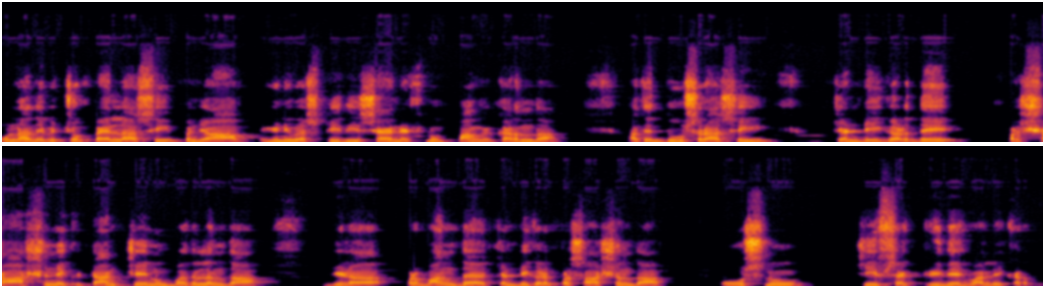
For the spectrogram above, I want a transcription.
ਉਹਨਾਂ ਦੇ ਵਿੱਚੋਂ ਪਹਿਲਾ ਸੀ ਪੰਜਾਬ ਯੂਨੀਵਰਸਿਟੀ ਦੀ ਸੈਨੇਟ ਨੂੰ ਭੰਗ ਕਰਨ ਦਾ ਅਤੇ ਦੂਸਰਾ ਸੀ ਚੰਡੀਗੜ੍ਹ ਦੇ ਪ੍ਰਸ਼ਾਸਨਿਕ ਢਾਂਚੇ ਨੂੰ ਬਦਲਣ ਦਾ ਜਿਹੜਾ ਪ੍ਰਬੰਧ ਹੈ ਚੰਡੀਗੜ੍ਹ ਪ੍ਰਸ਼ਾਸਨ ਦਾ, ਉਸ ਨੂੰ ਚੀਫ ਸੈਕਟਰੀ ਦੇ ਹਵਾਲੇ ਕਰਨ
